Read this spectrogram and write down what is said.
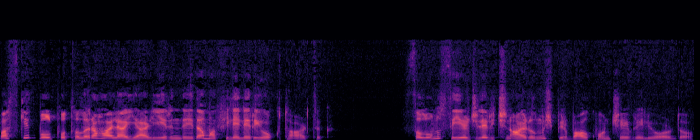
Basketbol potaları hala yerli yerindeydi ama fileleri yoktu artık. Salonu seyirciler için ayrılmış bir balkon çevreliyordu.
